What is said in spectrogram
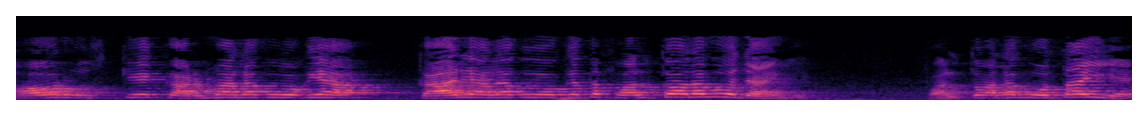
और उसके कर्म अलग हो गया, कार्य अलग हो गया तो फल तो अलग हो जाएँगे। फल तो अलग होता ही है,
